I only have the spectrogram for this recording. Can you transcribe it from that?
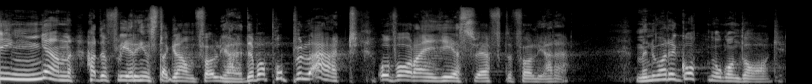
Ingen hade fler Instagram-följare. Det var populärt att vara en Jesu efterföljare. Men nu har det gått någon dag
